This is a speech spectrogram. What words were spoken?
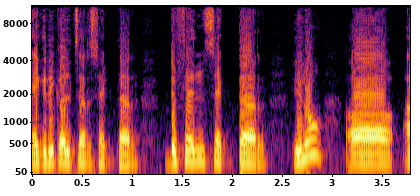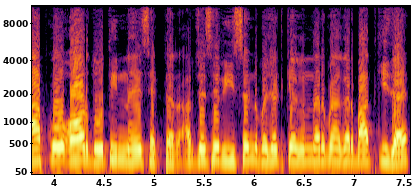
agriculture sector defence sector you know आपको और दो तीन नए सेक्टर अब जैसे रीसेंट बजट के अंदर में अगर बात की जाए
